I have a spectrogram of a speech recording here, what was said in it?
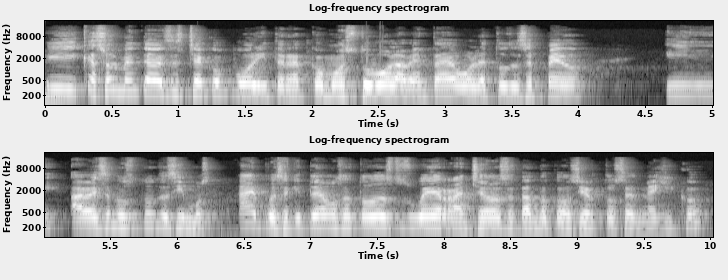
Y casualmente a veces checo por internet cómo estuvo la venta de boletos de ese pedo. Y a veces nosotros decimos, ay, pues aquí tenemos a todos estos güeyes rancheros dando conciertos en México.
